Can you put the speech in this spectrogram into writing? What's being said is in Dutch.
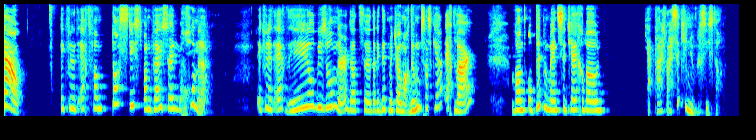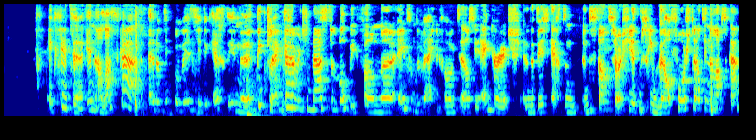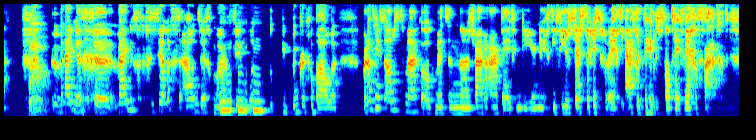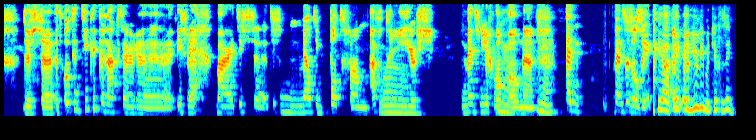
Nou, ik vind het echt fantastisch, want wij zijn begonnen. Ik vind het echt heel bijzonder dat, eh, dat ik dit met jou mag doen, Saskia. Echt waar. Want op dit moment zit jij gewoon. Ja, waar, waar zit je nu precies dan? Ik zit eh, in Alaska en op dit moment zit ik echt in eh, een piepklein kamertje naast de lobby van een van de weinige hotels in Anchorage. En het is echt een, een stad zoals je het misschien wel voorstelt in Alaska. Weinig, weinig gezelligs aan, zeg maar. Mm, Veel mm, mm. die bunkergebouwen. Maar dat heeft alles te maken ook met een zware aardbeving die hier in 1964 is geweest, die eigenlijk de hele stad heeft weggevaagd. Dus uh, het authentieke karakter uh, is weg. Maar het is, uh, het is een melting pot van avonturiers. Wow. Mensen die hier gewoon ja. wonen. Ja. En mensen zoals ik. Ja, en, en, jullie met je gezin.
